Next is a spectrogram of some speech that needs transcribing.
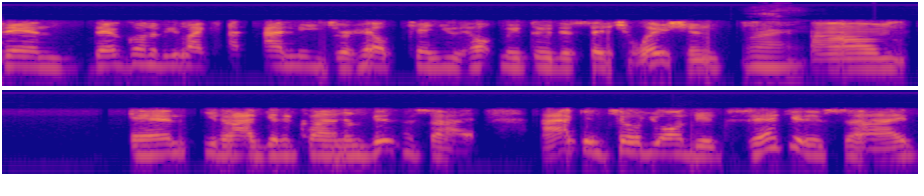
then they're going to be like, I, I need your help. Can you help me through this situation? Right. Um, and you know, I get a client on the business side. I can tell you on the executive side,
